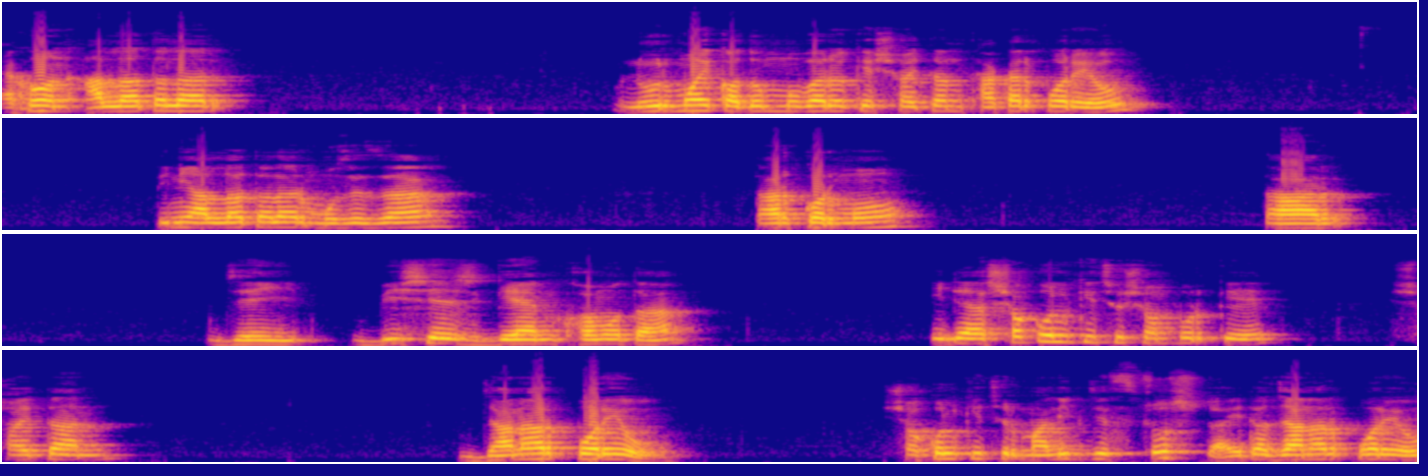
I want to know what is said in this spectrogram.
এখন আল্লাহ তালার নূরময় কদম মোবারকে শয়তান থাকার পরেও তিনি আল্লাহ তালার মুজেজা, তার কর্ম, তার যেই বিশেষ জ্ঞান, ক্ষমতা, এটা সকল কিছু সম্পর্কে শয়তান জানার পরেও, সকল কিছুর মালিক যে স্রষ্টা, এটা জানার পরেও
